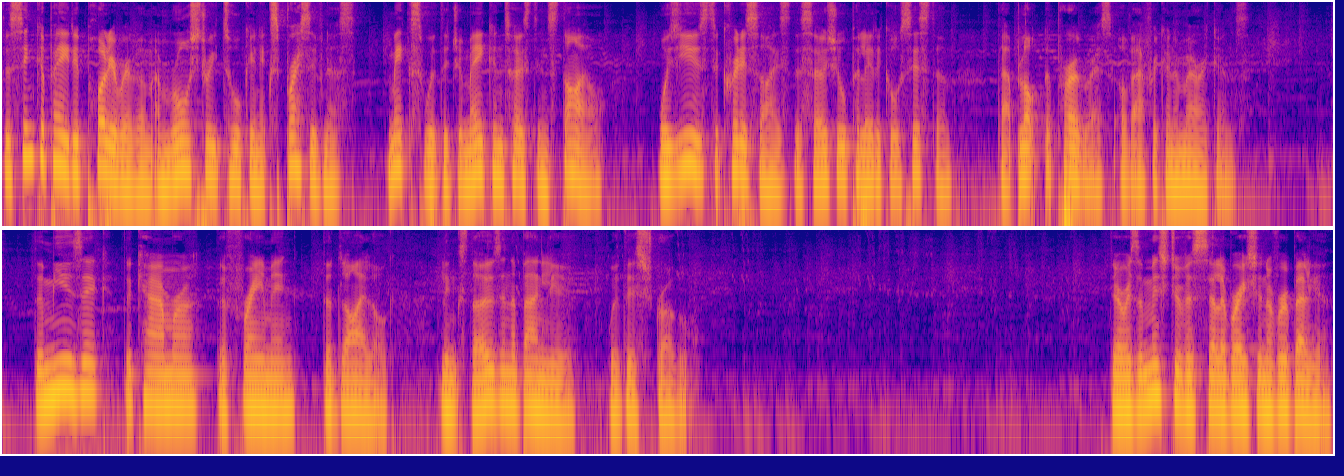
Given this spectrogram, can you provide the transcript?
The syncopated polyrhythm and raw street talking expressiveness, mixed with the Jamaican toasting style, was used to criticize the social political system that blocked the progress of African Americans. The music, the camera, the framing, the dialogue links those in the banlieue with this struggle. There is a mischievous celebration of rebellion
